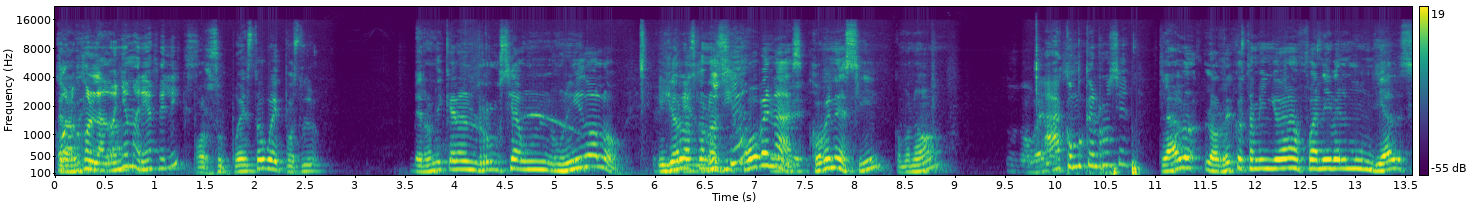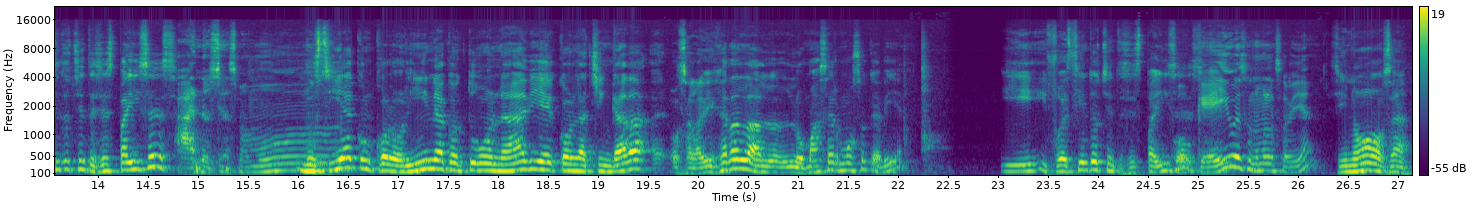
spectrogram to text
¿Con, mí- con la doña María Félix? Por supuesto, güey, pues lo- Verónica era en Rusia un, un ídolo. Y yo los ¿En conocí Rusia? jóvenes, jóvenes, sí, ¿cómo no? Sus novelas. Ah, ¿cómo que en Rusia? Claro, los ricos también yo era, fue a nivel mundial, 186 países. Ah, no seas mamón. Lucía con colorina, con tuvo nadie, con la chingada. eh, O sea, la vieja era la- lo más hermoso que había. Y, y fue 186 países. Ok, güey, eso no me lo sabía. Si no, o sea,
